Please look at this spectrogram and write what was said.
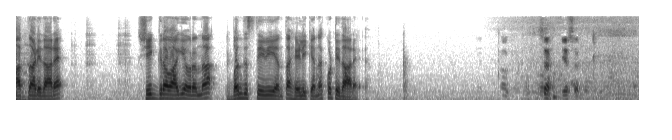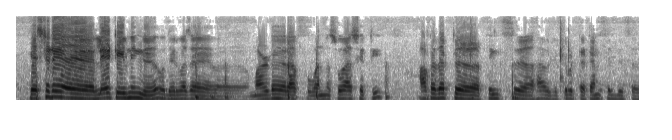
ಮಾತನಾಡಿದ್ದಾರೆ. ಶೀಘ್ರವಾಗಿ ಅವರನ್ನು ಬಂಧಿಸ್ತೀವಿ ಅಂತ ಹೇಳಿಕೆಯನ್ನು ಕೊಟ್ಟಿದ್ದಾರೆ. Yesterday late evening there was a murder of one Suhas Shetty after that things have little bit tense in this uh,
